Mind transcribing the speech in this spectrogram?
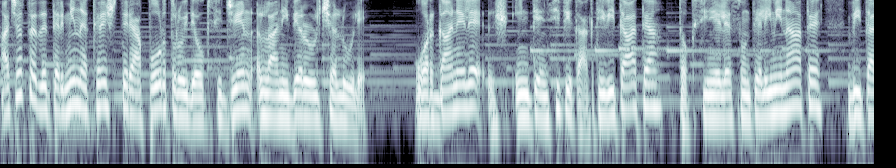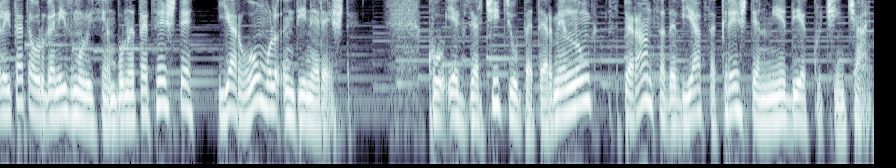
Aceasta determină creșterea aportului de oxigen la nivelul celulei. Organele își intensifică activitatea, toxinele sunt eliminate, vitalitatea organismului se îmbunătățește, iar omul întinerește. Cu exercițiu pe termen lung, speranța de viață crește în medie cu 5 ani.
